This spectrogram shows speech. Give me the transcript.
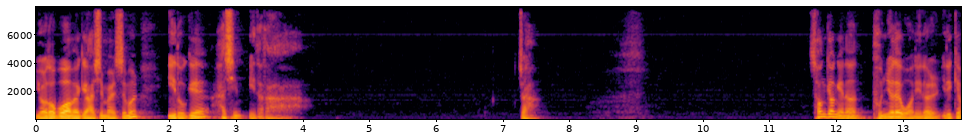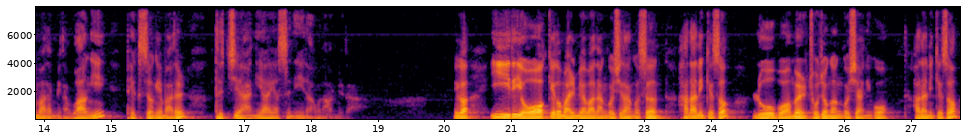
여로보암에게 하신 말씀을 이루게 하심이더라. 자, 성경에는 분열의 원인을 이렇게 말합니다. 왕이 백성의 말을 듣지 아니하였으니라고 나옵니다. 그러니까 이 일이 여호와께로 말미암아 난 것이라는 것은 하나님께서 르호보암을 조정한 것이 아니고 하나님께서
